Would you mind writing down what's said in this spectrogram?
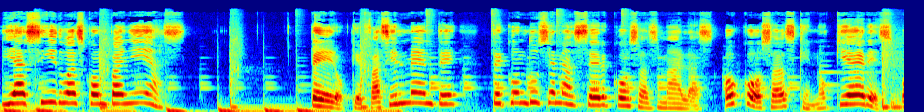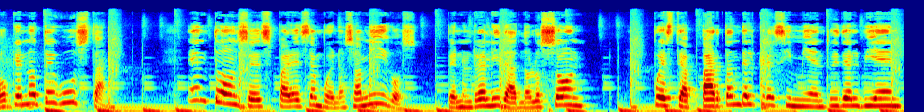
y asiduas compañías, pero que fácilmente te conducen a hacer cosas malas o cosas que no quieres o que no te gustan. Entonces parecen buenos amigos, pero en realidad no lo son, pues te apartan del crecimiento y del bien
